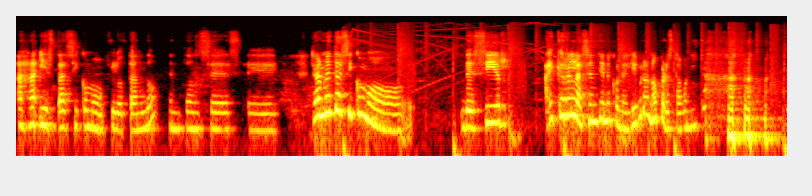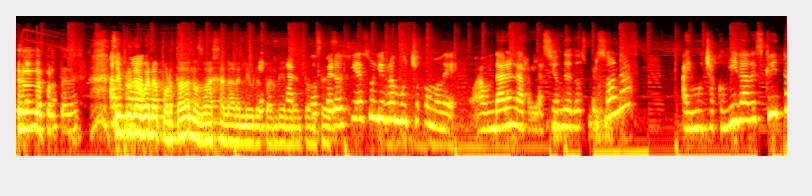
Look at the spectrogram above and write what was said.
Ajá, y está así como flotando. Entonces, eh, realmente así como decir, ay, ¿qué relación tiene con el libro? No, pero está bonita. una portada. Siempre una buena portada nos va a jalar el libro también, entonces. Pero sí es un libro mucho como de ahondar en la relación de dos personas. Hay mucha comida descrita,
